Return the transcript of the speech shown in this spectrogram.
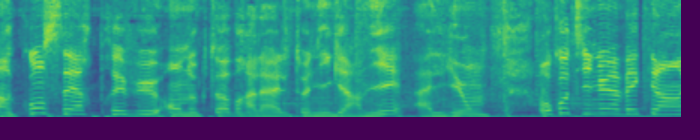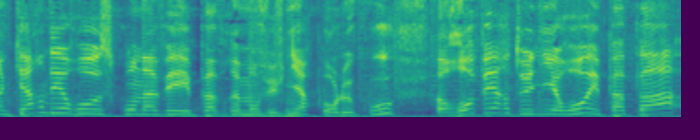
un concert prévu en octobre à la Halle Garnier à Lyon. On continue avec un quart des roses qu'on n'avait pas vraiment vu venir pour le coup. Robert De Niro est papa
